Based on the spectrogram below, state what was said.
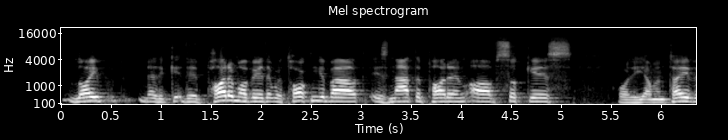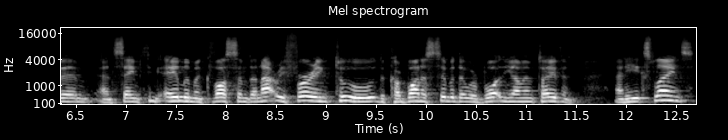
the, the potem over here that we're talking about is not the potem of Sukkis or the Yamim Tovim, and same thing, Elim and Kvasim, they're not referring to the Karbanas Sibur that were brought in Yamim Tovim. And he explains,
